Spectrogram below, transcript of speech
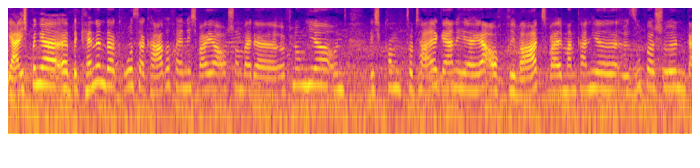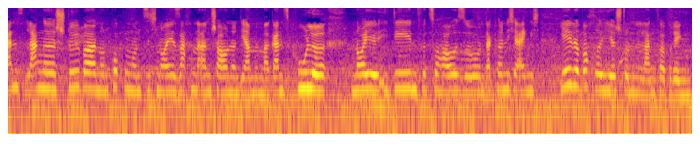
Ja, ich bin ja äh, bekennender großer Kare-Fan. Ich war ja auch schon bei der Eröffnung hier und ich komme total gerne hierher, auch privat, weil man kann hier super schön ganz lange stöbern und gucken und sich neue Sachen anschauen und die haben immer ganz coole neue Ideen für zu Hause und da könnte ich eigentlich jede Woche hier stundenlang verbringen.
